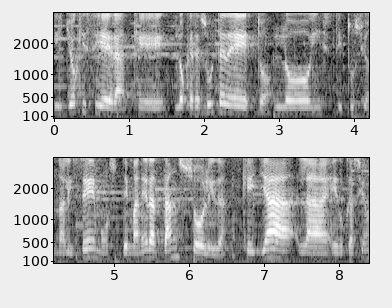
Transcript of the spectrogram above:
Y yo quisiera que lo que resulte de esto lo institucionalicemos de manera tan sólida que ya la educación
